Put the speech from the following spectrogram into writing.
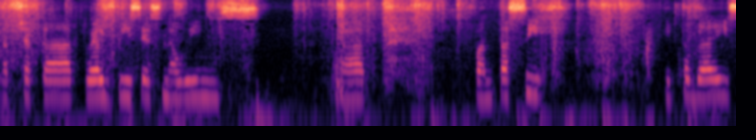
at saka 12 pieces na wings at fantasy ito guys.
